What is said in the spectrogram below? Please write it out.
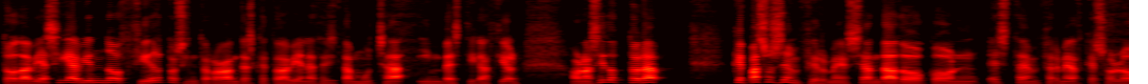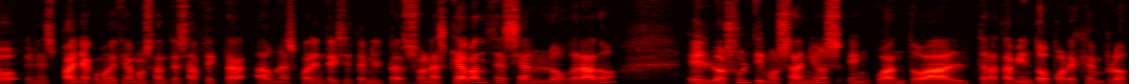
todavía sigue habiendo ciertos interrogantes que todavía necesitan mucha investigación. Aún así, doctora, ¿Qué pasos en firme se han dado con esta enfermedad que solo en España, como decíamos antes, afecta a unas 47.000 personas? ¿Qué avances se han logrado en los últimos años en cuanto al tratamiento, por ejemplo,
